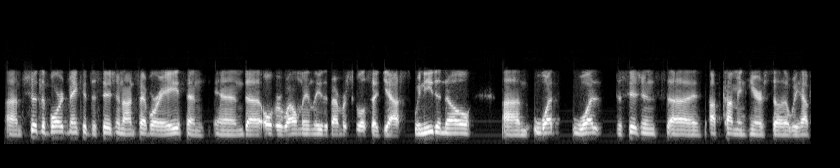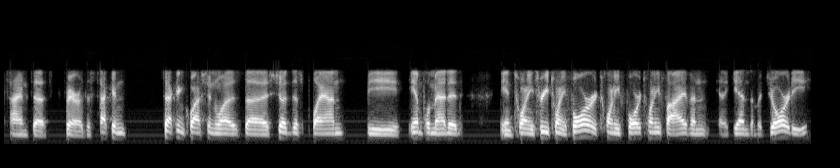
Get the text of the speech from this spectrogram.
um, should the board make a decision on February 8th? And, and uh, overwhelmingly, the member schools said yes. We need to know um, what what decisions uh, upcoming here so that we have time to prepare. The second second question was uh, should this plan be implemented in 23 24 or 24 25. And, and again, the majority,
